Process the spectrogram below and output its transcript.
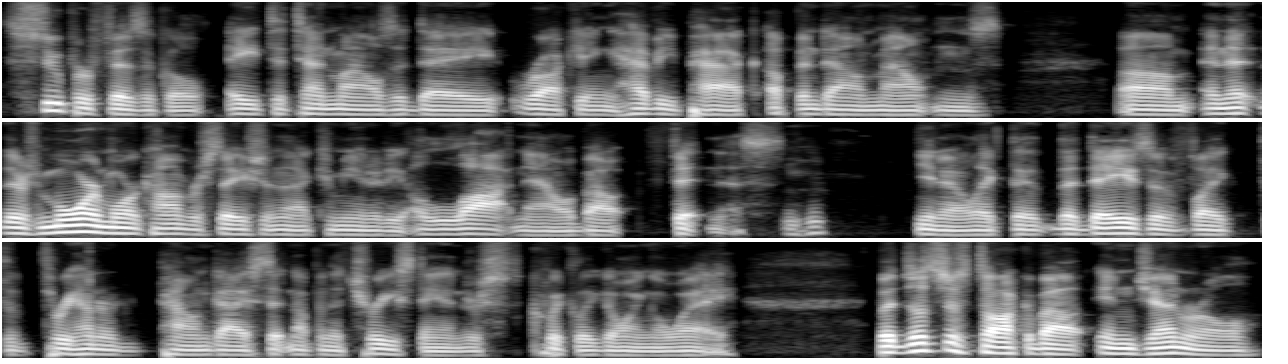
super physical, eight to 10 miles a day, rucking, heavy pack, up and down mountains. Um, and th- there's more and more conversation in that community, a lot now about fitness. Mhm. You know, like the, the days of like the 300 pound guy sitting up in the tree stand are quickly going away. But let's just talk about in general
